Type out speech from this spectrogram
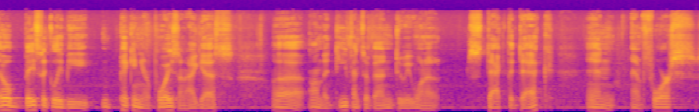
it will basically be picking your poison, I guess. Uh, on the defensive end, do we want to stack the deck and and force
